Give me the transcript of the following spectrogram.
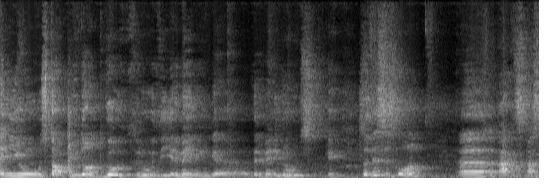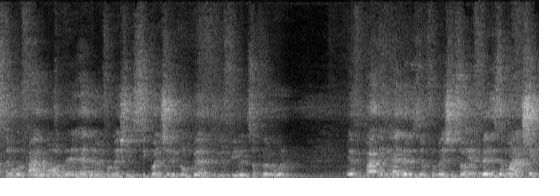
and you stop. You don't go through the remaining uh, the remaining rules. Okay. So this is called uh, a packet passed through a firewall. The header information is sequentially compared to the fields of the rule. If a packet header is information, so if there is a matching,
